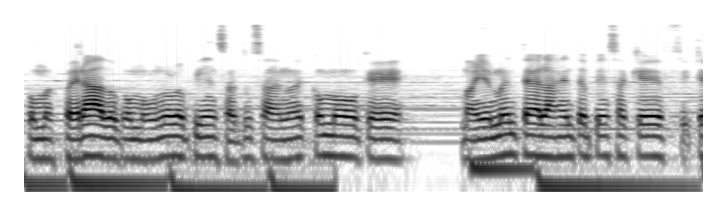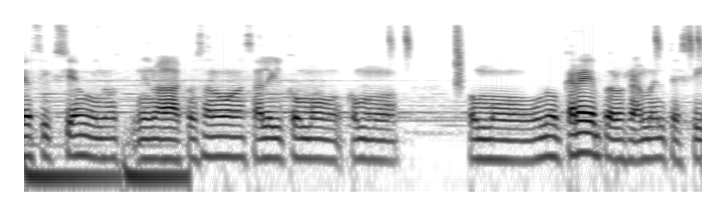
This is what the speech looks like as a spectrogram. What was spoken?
como esperado, como uno lo piensa, tú sabes, no es como que mayormente la gente piensa que es, ficción y, no, y las cosas no van a salir como, como, como uno cree, pero realmente sí.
